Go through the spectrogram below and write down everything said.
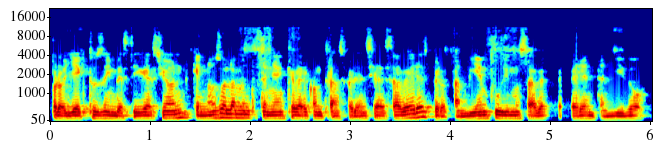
proyectos de investigación que no solamente tenían que ver con transferencia de saberes, pero también pudimos haber entendido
